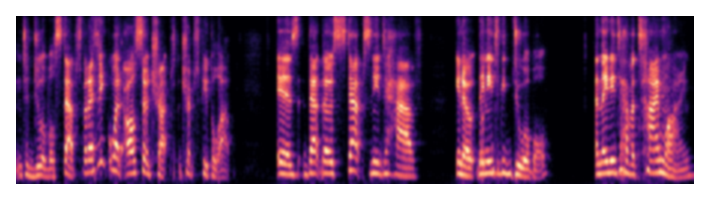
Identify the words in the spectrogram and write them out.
into doable steps. But i think what also trips trips people up is that those steps need to have you know they need to be doable and they need to have a timeline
